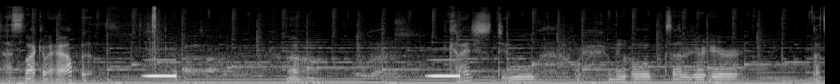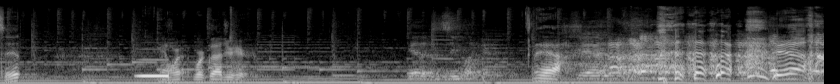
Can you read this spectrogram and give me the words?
That's not going to happen. Uh-uh. Can I just do New Hope, excited you're here? That's it? And we're, we're glad you're here. Yeah, that doesn't seem like it. Yeah. Yeah. Yeah.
